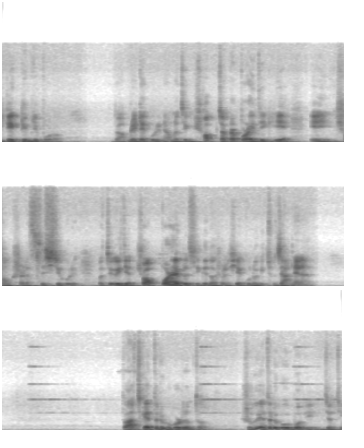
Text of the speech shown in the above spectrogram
ইফেক্টিভলি পড়ো। তো আমরা এটা করি না, আমরা হচ্ছে সব চ্যাপ্টার পড়াইতে গিয়ে এই সমস্যাটা সৃষ্টি করি। হচ্ছে ওই যে সব পড়াই ফেলছি, কিন্তু আসলে সে কোনো কিছু জানে না। তো আজকে এতটুকু পর্যন্ত। শুধু এতটুকু বলি যে হচ্ছে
